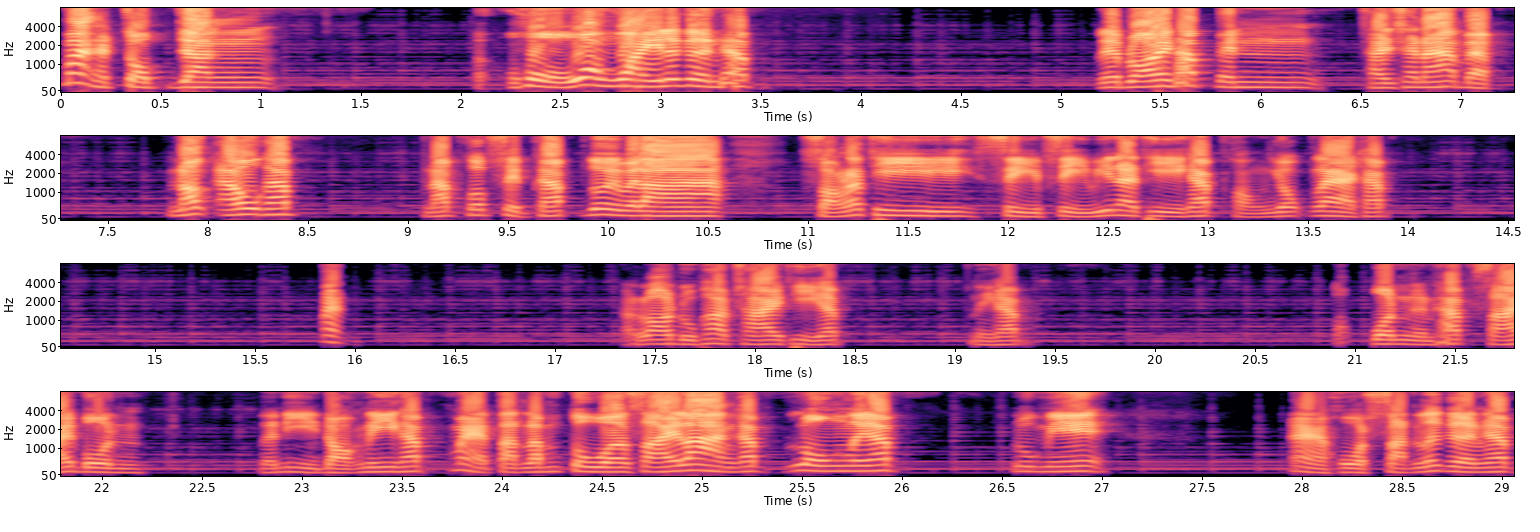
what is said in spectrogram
แม่จบยังโอ้โหว่องไวเหลือเกินครับ เรียบร้อยครับ เป็นชัยชนะแบบน็อกเอาท์ครับ นับครบสิบครับ ด้วยเวลา2นาที44วินาทีครับ ของยกแรกครับรอดูภาพช้าอีกทีครับ นี่ครับตบบนกันครับ ซ้ายบน แล้วนี่ดอกนี้ครับ แม่ตัดลำตัวซ้ายล่างครับ ลงเลยครับ ลูกนี้ แม่โหดสัตว์เหลือเกินครับ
